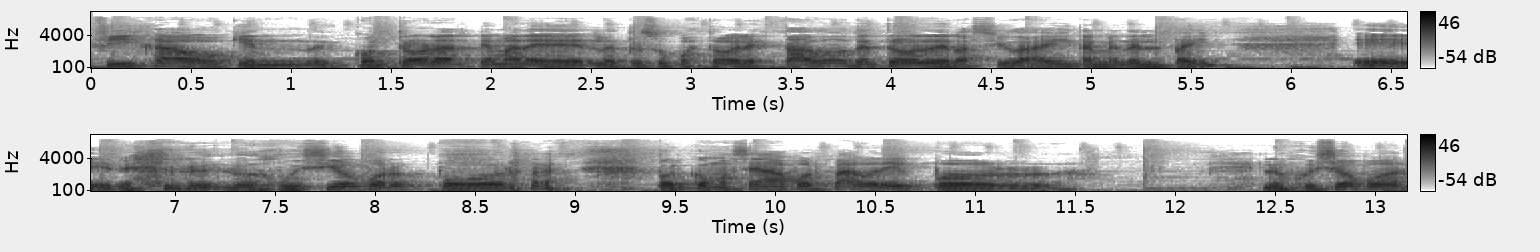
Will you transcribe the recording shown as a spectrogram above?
fija o quien controla el tema del presupuesto del Estado dentro de la ciudad y también del país, eh, lo enjuició por, por, por, ¿cómo se llama? Por pago de, por, lo enjuició por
